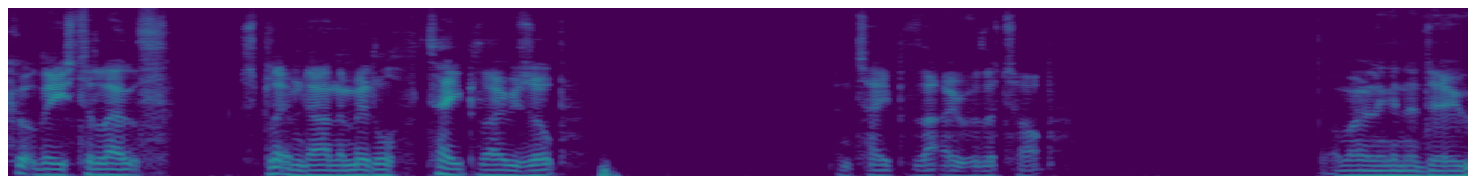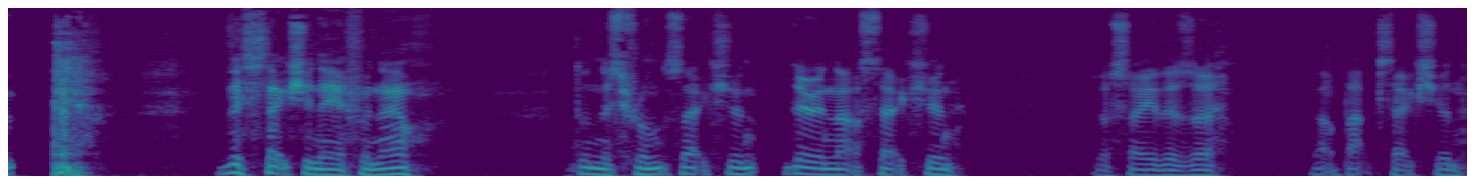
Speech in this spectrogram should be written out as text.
cut these to length, split them down the middle, tape those up and tape that over the top. But I'm only going to do this section here for now. Done this front section, doing that section as I say, there's a that back section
